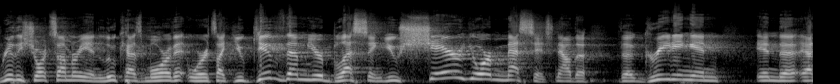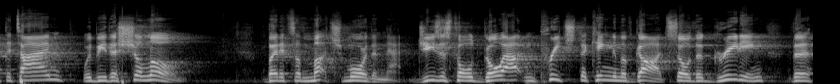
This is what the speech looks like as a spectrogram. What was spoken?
really short summary, and Luke has more of it where it's like you give them your blessing, you share your message. Now, the, the greeting in, in the, at the time would be the shalom, but it's a much more than that. Jesus told, Go out and preach the kingdom of God. So the greeting, the,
